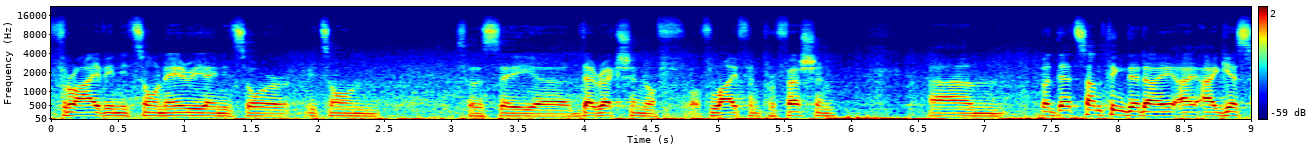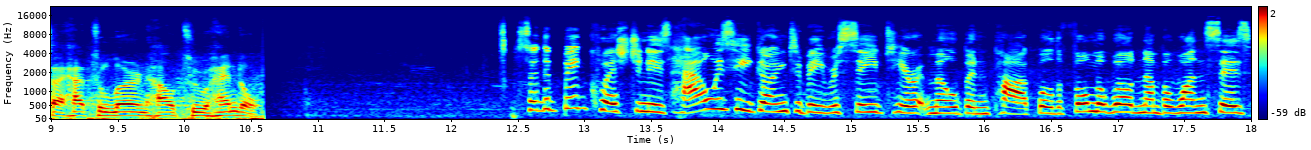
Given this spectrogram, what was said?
thrive in its own area, in its or its own, so to say, uh, direction of, of life and profession. Um, but that's something that I, I, I guess I had to learn how to handle. So the big question is how is he going to be received here at Melbourne Park? Well, the former world number one says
